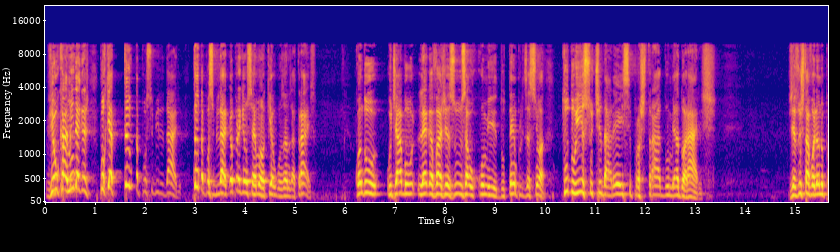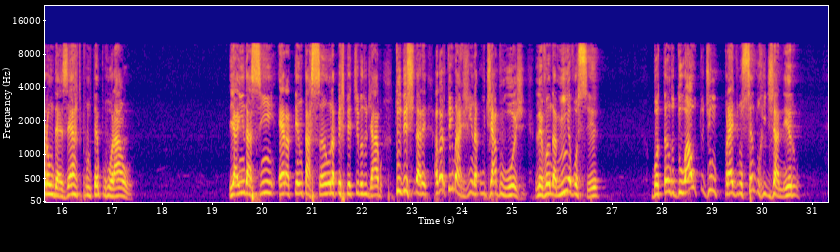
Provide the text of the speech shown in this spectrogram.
ver o caminho da igreja. Porque é tanta possibilidade, tanta possibilidade. Eu preguei um sermão aqui alguns anos atrás, quando o diabo leva Jesus ao cume do templo diz assim, ó, tudo isso te darei se prostrado me adorares. Jesus estava olhando para um deserto, para um tempo rural. E ainda assim era tentação na perspectiva do diabo. Tudo isso te darei. Agora tu imagina o diabo hoje, levando a mim e a você, botando do alto de um prédio no centro do Rio de Janeiro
